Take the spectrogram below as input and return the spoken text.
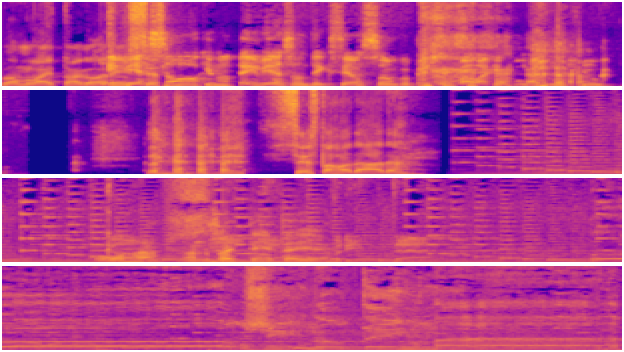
Vamos lá então agora. Tem hein? versão ou que não tem versão? Tem que ser versão pra pessoa falar que confundiu. pô. Sexta, sexta rodada. Porra, anos 80 aí. Preta. Hoje não tenho nada,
